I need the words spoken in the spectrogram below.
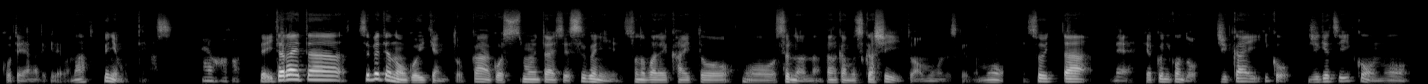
ご提案ができればなというふうに思っています。なるほど。でいただいたすべてのご意見とかご質問に対してすぐにその場で回答をするのはなかなか難しいとは思うんですけれども、そういったね、逆に今度次回以降、次月以降の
